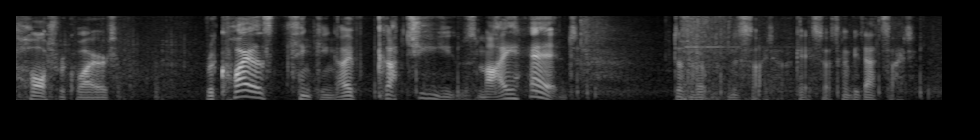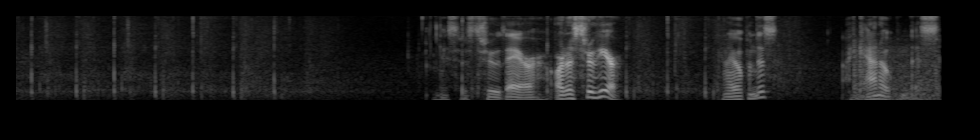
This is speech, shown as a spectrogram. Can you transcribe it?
Thought required. Requires thinking. I've got to use my head. Doesn't open from this side. Okay, so it's going to be that side. This is through there. Or there's through here. Can I open this? I can open this.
